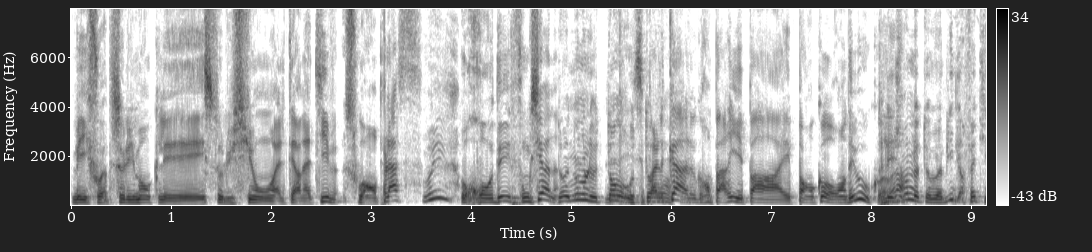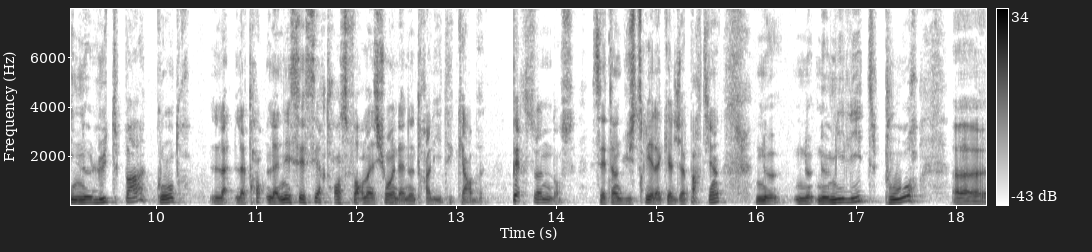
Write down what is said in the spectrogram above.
mais il faut absolument que les solutions alternatives soient en place, Oui. rodées, fonctionnent. Donnons le temps au C'est pas le cas, le Grand Paris est pas, est pas encore au rendez-vous. Quoi. Les Voilà. gens de l'automobile, en fait, ils ne luttent pas contre la, nécessaire transformation et la neutralité carbone. Personne dans ce- cette industrie à laquelle j'appartiens ne milite pour euh,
